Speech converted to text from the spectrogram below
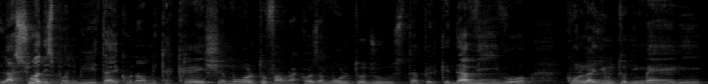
La sua disponibilità economica cresce molto, fa una cosa molto giusta perché da vivo, con l'aiuto di Mary,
